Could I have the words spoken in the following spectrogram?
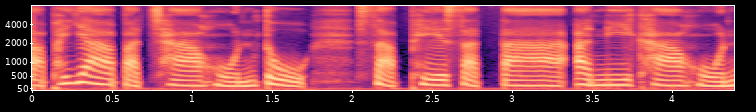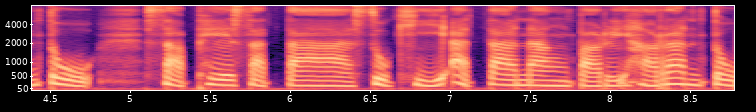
อพยาปัชชาโหนตุ สัพเพสัตตา อนีคาโหนตุ สัพเพสัตตา สุขีอัตตานังปริหารันตุ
